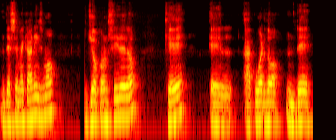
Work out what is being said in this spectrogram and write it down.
de ese mecanismo, yo considero que el acuerdo de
